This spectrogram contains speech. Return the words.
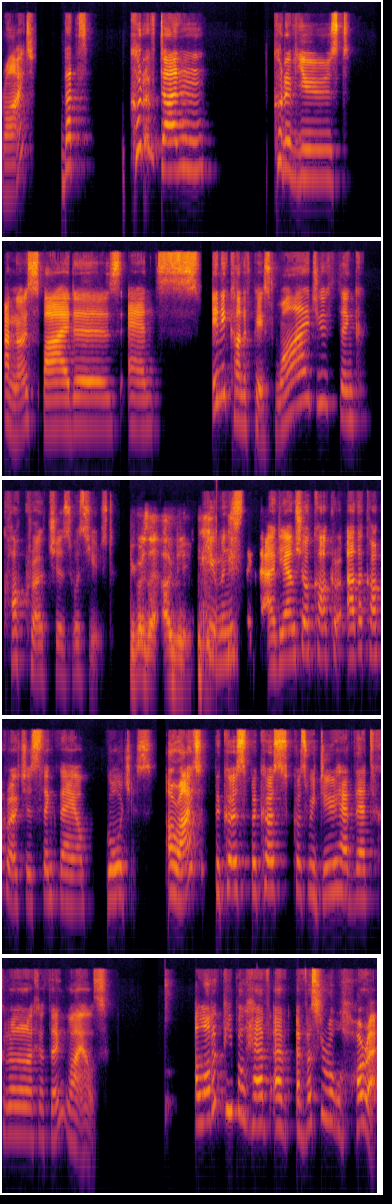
right? But could have done, could have used, I don't know, spiders and any kind of pest. Why do you think cockroaches was used? Because they're ugly. Humans think they're ugly. I'm sure cockro- other cockroaches think they are gorgeous. All right, because because because we do have that thing. Why else? A lot of people have a, a visceral horror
